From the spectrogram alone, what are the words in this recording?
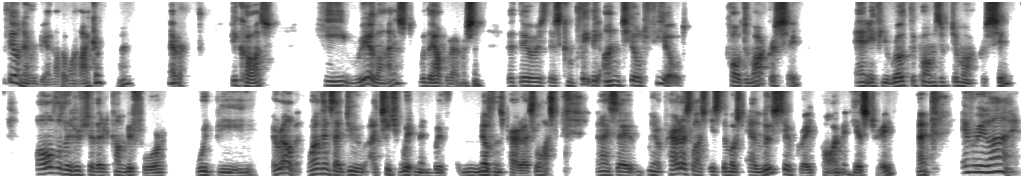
But there'll never be another one like him. Right? Never. Because he realized, with the help of Emerson, that there was this completely untilled field called democracy. And if you wrote the poems of democracy, all the literature that had come before would be irrelevant. One of the things I do, I teach Whitman with Milton's Paradise Lost. And I say, you know, Paradise Lost is the most elusive great poem in history. Right? Every line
